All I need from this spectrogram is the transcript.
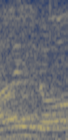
I know.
